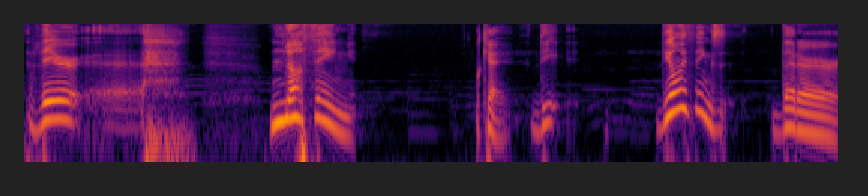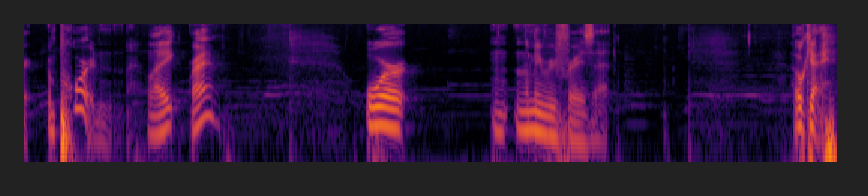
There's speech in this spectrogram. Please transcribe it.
There, uh, nothing. Okay, the the only things that are important, like right or let me rephrase that. Okay.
